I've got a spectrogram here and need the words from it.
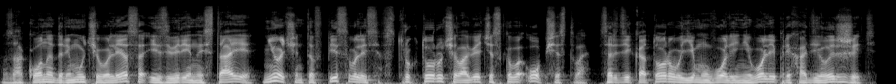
Законы дремучего леса и звериной стаи не очень-то вписывались в структуру человеческого общества, среди которого ему волей-неволей приходилось жить.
